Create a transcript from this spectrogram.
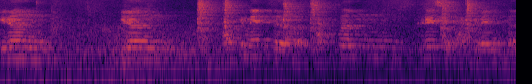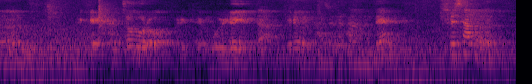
이런 이런 다큐멘트 같은 클래스 다큐멘트는 이렇게 한쪽으로 이렇게 몰려 있다 이런 걸 가정을 하는데 실상은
